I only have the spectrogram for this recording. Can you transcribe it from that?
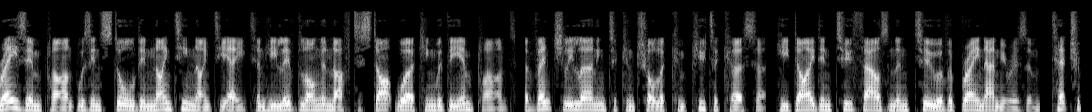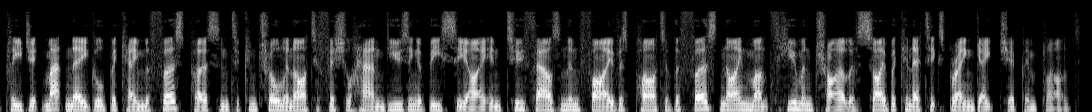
Ray's implant was installed in 1998 and he lived long enough to start working with the implant, eventually learning to control a computer cursor. He died in 2002 of a brain aneurysm. Tetraplegic Matt Nagle became the first person to control an artificial hand using a BCI in 2005 as part of the first nine-month human trial of Cyberkinetics BrainGate chip implant.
